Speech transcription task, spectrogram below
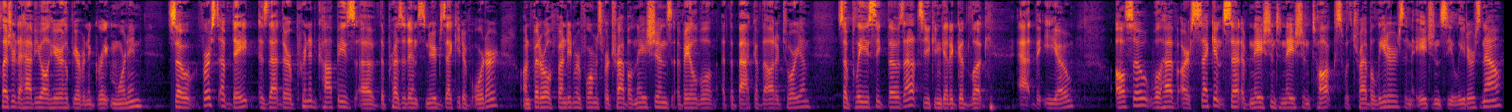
Pleasure to have you all here. Hope you're having a great morning. So, first update is that there are printed copies of the President's new executive order on federal funding reforms for tribal nations available at the back of the auditorium. So, please seek those out so you can get a good look at the EO. Also, we'll have our second set of nation to nation talks with tribal leaders and agency leaders now.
